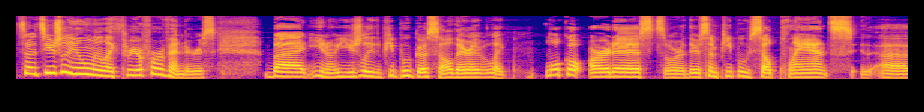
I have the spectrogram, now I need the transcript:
So it's usually only like three or four vendors, but you know, usually the people who go sell there are like local artists, or there's some people who sell plants, uh,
